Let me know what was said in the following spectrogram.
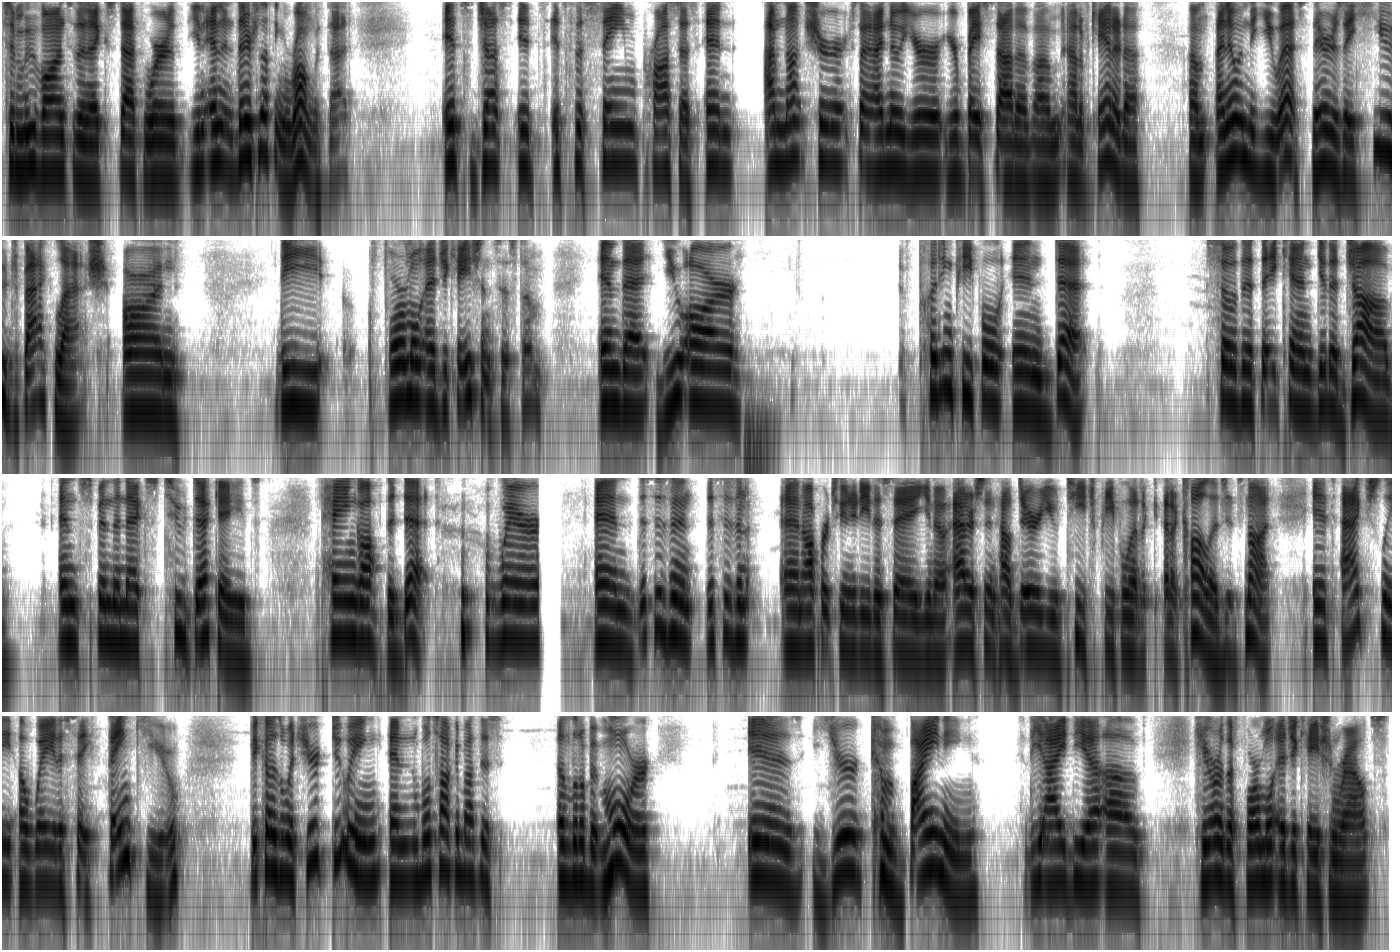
to move on to the next step where and there's nothing wrong with that it's just it's it's the same process and I'm not sure because I, I, know you're you're based out of um, out of Canada. Um, I know in the U.S. there is a huge backlash on the formal education system, in that you are putting people in debt so that they can get a job and spend the next two decades paying off the debt. Where and this isn't this isn't an opportunity to say, you know, Aderson, how dare you teach people at a, at a college? It's not. It's actually a way to say thank you because what you're doing, and we'll talk about this a little bit more, is you're combining the idea of here are the formal education routes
